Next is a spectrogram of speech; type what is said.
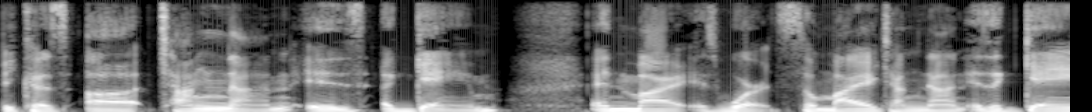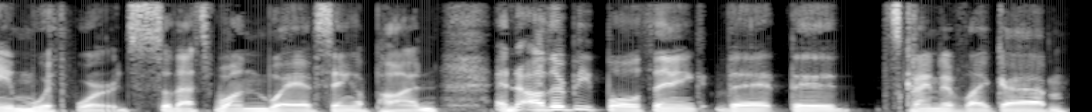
because uh, 장난 is a game, and 말 is words. So 말장난 is a game with words. So that's one way of saying a pun. And other people think that the, it's kind of like um,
